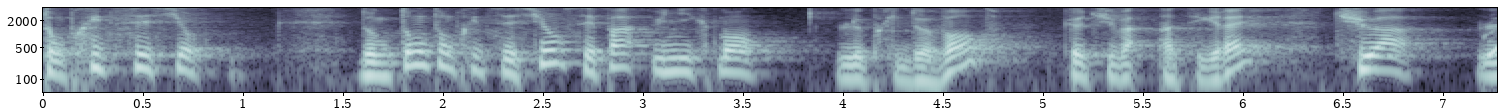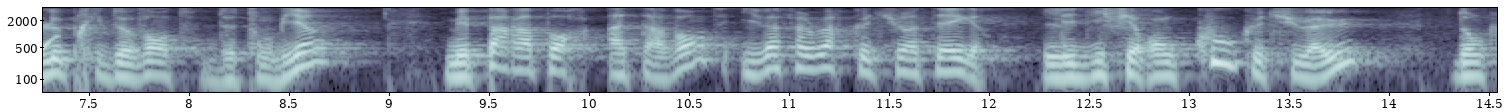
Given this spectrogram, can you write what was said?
ton prix de cession. Donc, ton, ton prix de cession, ce n'est pas uniquement le prix de vente que tu vas intégrer. Tu as le prix de vente de ton bien, mais par rapport à ta vente, il va falloir que tu intègres les différents coûts que tu as eu. Donc,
